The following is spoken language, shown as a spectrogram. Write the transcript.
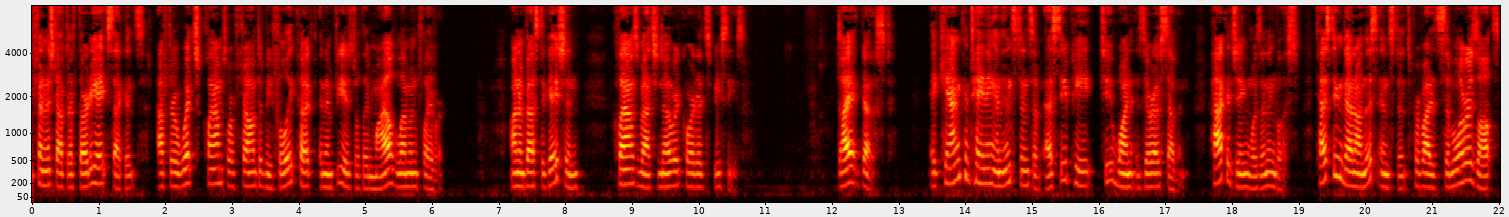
finished after 38 seconds, after which clams were found to be fully cooked and infused with a mild lemon flavor. On investigation, clams matched no recorded species. Diet Ghost, a can containing an instance of SCP-2107. Packaging was in English. Testing done on this instance provided similar results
